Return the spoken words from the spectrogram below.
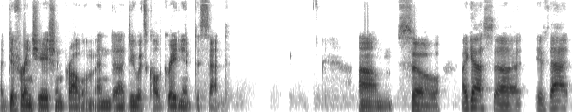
a differentiation problem and uh, do what's called gradient descent. Um, so I guess uh, if that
